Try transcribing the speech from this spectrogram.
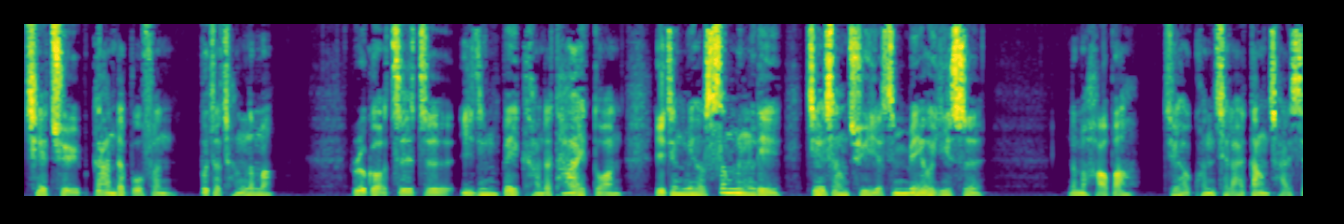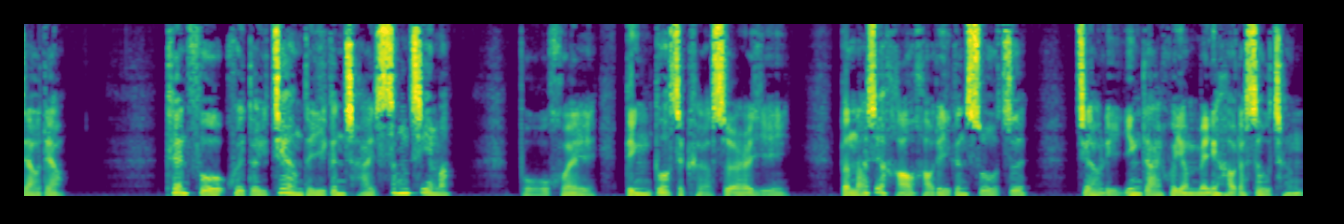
切去干的部分，不就成了吗？如果枝子已经被砍得太短，已经没有生命力，接上去也是没有意思。那么好吧，只好捆起来当柴烧掉。天父会对这样的一根柴生气吗？不会，顶多是可视而已。本来是好好的一根树枝，这里应该会有美好的收成，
